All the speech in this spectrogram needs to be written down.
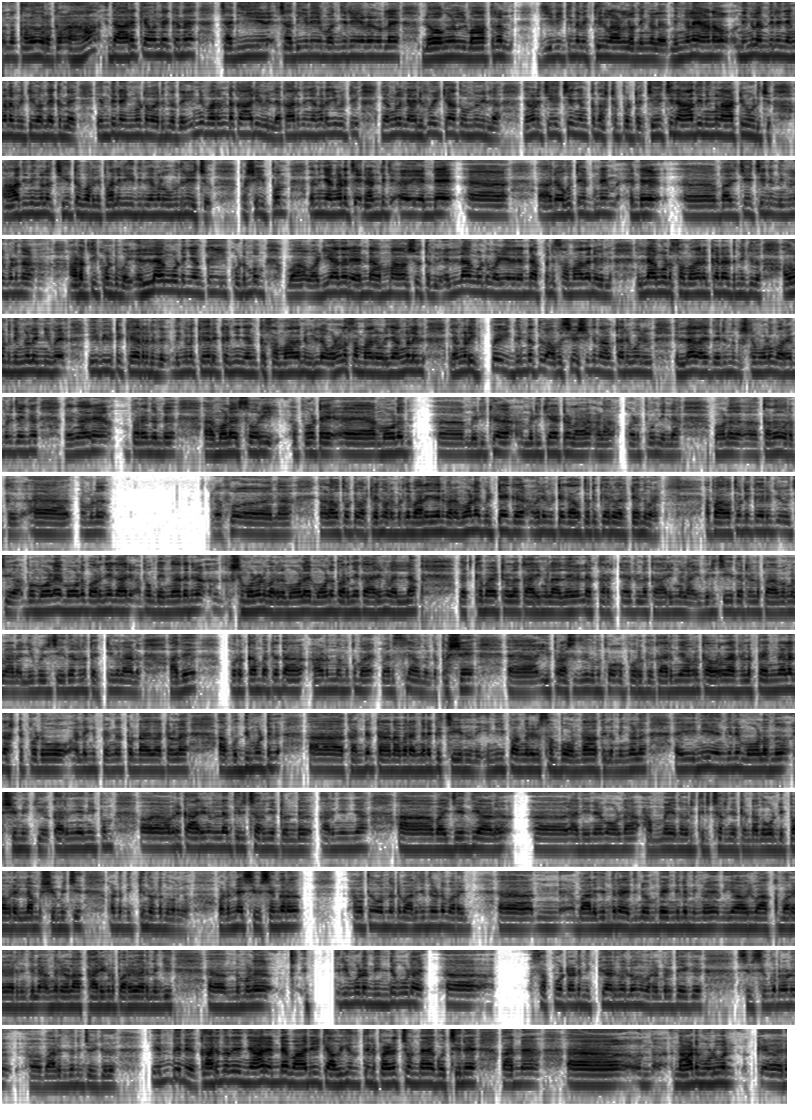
ഒന്ന് കഥ തുറക്കും. ആഹാ ഇതാരൊക്കെയാണ് വന്നേക്കുന്നത് ചതി ചതിയുടെയും വഞ്ചനയുടെ ലോകങ്ങളിൽ മാത്രം ജീവിക്കുന്ന വ്യക്തികളാണല്ലോ നിങ്ങൾ നിങ്ങളെയാണോ നിങ്ങൾ എന്തിനാണ് ഞങ്ങളുടെ വീട്ടിൽ വന്നേക്കുന്നത് എന്തിനാണ് ഇങ്ങോട്ട് വരുന്നത്? ഇനി വരേണ്ട കാര്യമില്ല. കാരണം ഞങ്ങളുടെ വീട്ടിൽ ഞങ്ങൾ അനുഭവിക്കാത്ത ഒന്നുമില്ല ഞങ്ങളുടെ ചേച്ചിയെ ഞങ്ങൾക്ക് നഷ്ടപ്പെട്ടു. ചേച്ചിനെ ആദ്യം നിങ്ങൾ ആട്ടി ഓടിച്ചു. ആദ്യം നിങ്ങൾ ചീത്ത പറഞ്ഞു. പല രീതിയിൽ ഞങ്ങൾ ഉപദ്രവിച്ചു. പക്ഷേ ഇപ്പം ഞങ്ങളുടെ രണ്ട് എന്റെ രോഗത്തേട്ടനെയും എന്റെ ബാധിച്ചേച്ചിനെയും നിങ്ങൾ ഇവിടുന്ന് അടത്തിക്കൊണ്ടുപോയി എല്ലാം കൊണ്ട് ഞങ്ങൾക്ക് ഈ കുടുംബം വഴിയാതെ എന്റെ അമ്മ ആശുപത്രിയിൽ എല്ലാം കൊണ്ട് വഴിയാതെ എന്റെ അപ്പന് സമാധാനമില്ല. എല്ലാം കൊണ്ട് സമാധാനക്കേടായിട്ട് നിൽക്കുന്നു. അതുകൊണ്ട് നിങ്ങൾ ഇനി ഈ വീട്ടിൽ കയറരുത്. നിങ്ങൾ കയറിക്കഴിഞ്ഞാൽ ഞങ്ങൾക്ക് സമാധാനമില്ല. ഉള്ള സമാധാനമില്ല. ഞങ്ങളിൽ ഞങ്ങൾ ഇപ്പോൾ ഇതിന്റെ അകത്ത് അവശേഷിക്കുന്ന ആൾക്കാർ പോലും ഇല്ലാതായി തരുന്നു കൃഷ്ണമോൾ പറയുമ്പോഴത്തേക്ക് ഗംഗാധര പറയുന്നുണ്ട്. "ആ, മോളെ സോറി പോട്ടെ. മോൾ മെഡിക്ക മെഡിക്കായിട്ടുള്ള ആളാ. കുഴപ്പമൊന്നുമില്ല. മോൾ കഥ തുറക്ക്. നമ്മൾ പിന്നെ ഞങ്ങൾ അകത്തോട്ട് വരട്ടെ എന്ന് പറയുമ്പോഴത്തെ ബാലചന്ദ്രൻ പറയും മോളെ വിട്ടേക്ക് അവരെ വിട്ടേക്ക് അകത്തോട്ട് കയറി വരട്ടെ എന്ന് പറയും. അപ്പോൾ അകത്തോട്ട് കയറി ചോദിച്ചു അപ്പോൾ മോളെ മോൾ പറഞ്ഞ കാര്യം അപ്പം ഗംഗാധരൻ കൃഷ്ണ മോളോട് പറഞ്ഞു മോളെ മോൾ പറഞ്ഞ കാര്യങ്ങളെല്ലാം വ്യക്തമായിട്ടുള്ള കാര്യങ്ങൾ അതെല്ലാം കറക്റ്റായിട്ടുള്ള കാര്യങ്ങളാണ് ഇവർ ചെയ്തിട്ടുള്ള പാപങ്ങളാണ് അല്ലെങ്കിൽ ഇവർ ചെയ്തിട്ടുള്ള തെറ്റുകളാണ്. അത് പൊറുക്കാൻ പറ്റാത്ത ആണെന്ന് നമുക്ക് മനസ്സിലാവുന്നുണ്ട്. പക്ഷേ ഈ പ്രാവശ്യത്തിൽ ഒന്ന് പൊറുക്കുക കാരണം അവർക്ക് അവരുടേതായിട്ടുള്ള പെങ്ങളെ നഷ്ടപ്പെടുവോ അല്ലെങ്കിൽ പെങ്ങൾക്കുണ്ടായതായിട്ടുള്ള ആ ബുദ്ധിമുട്ട് കണ്ടിട്ടാണ് അവർ ചെയ്തത്. ഇനിയിപ്പോൾ അങ്ങനെ ഒരു സംഭവം ഉണ്ടാകത്തില്ല. നിങ്ങൾ ഇനിയെങ്കിലും മോളൊന്ന് ക്ഷമിക്കുക കാരണം ഇനിയിപ്പം അവർ കാര്യങ്ങളെല്ലാം തിരിച്ചറിഞ്ഞിട്ടുണ്ട്. കാരണം കഴിഞ്ഞാൽ വൈജയന്തിയാണ് അലീന മോളുടെ അമ്മ എന്നവർ തിരിച്ചറിഞ്ഞിട്ടുണ്ട്. അതുകൊണ്ട് ഇപ്പോൾ അവരെല്ലാം ക്ഷമിച്ച് കണ്ട് നിൽക്കുന്നുണ്ടെന്ന് പറഞ്ഞു. ഉടനെ ശിവശങ്കർ അകത്ത് വന്നിട്ട് ബാലചന്ദ്രനോട് പറയും ബാലചന്ദ്രൻ ഇതിനു മുമ്പെങ്കിലും നിങ്ങൾ നീ ആ ഒരു വാക്ക് പറയുമായിരുന്നെങ്കിൽ അങ്ങനെയുള്ള കാര്യങ്ങൾ പറയുമായിരുന്നെങ്കിൽ നമ്മൾ ഇത്തിരിയും കൂടെ നിന്റെ കൂടെ സപ്പോർട്ടായിട്ട് നിൽക്കുമായിരുന്നല്ലോ എന്ന് പറയുമ്പോഴത്തേക്ക് ശിവശങ്കറിനോട് ബാലചന്ദ്രൻ ചോദിക്കുന്നത് എന്തിന്? കാര്യം എന്ന് പറഞ്ഞാൽ ഞാൻ എന്റെ ഭാര്യയ്ക്ക് അവിഹിതത്തിൽ പഴച്ചുണ്ടായ കൊച്ചിനെ കാരണം നാട് മുഴുവൻ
